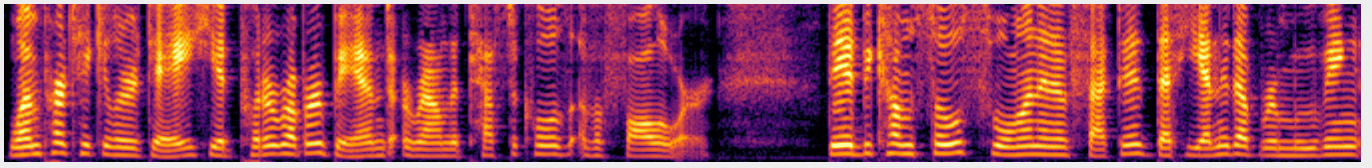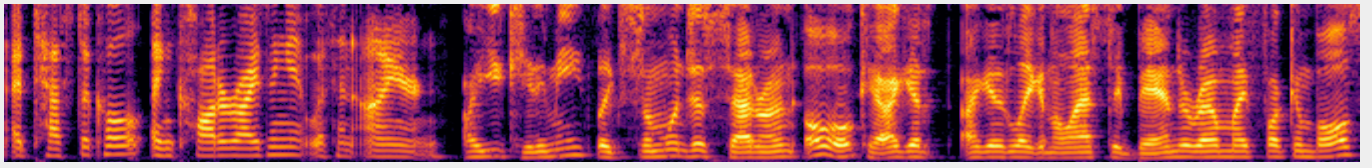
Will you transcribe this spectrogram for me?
One particular day, he had put a rubber band around the testicles of a follower. They had become so swollen and infected that he ended up removing a testicle and cauterizing it with an iron. Are you kidding me? Like someone just sat around. Oh, okay. I get, I get like an elastic band around my fucking balls.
